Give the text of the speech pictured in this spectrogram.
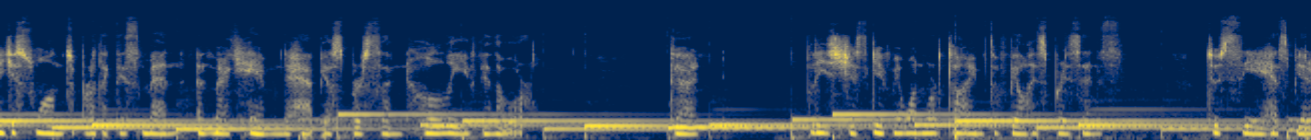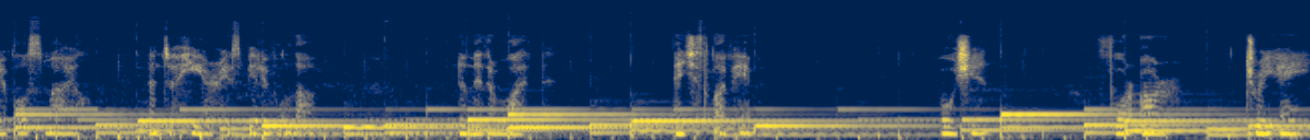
I just want to protect this man and make him the happiest person who lives in the world. God, please just give me one more time to feel his presence, to see his beautiful smile, and to hear his beautiful love. No matter what, I just love him. Ocean 4R 3A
